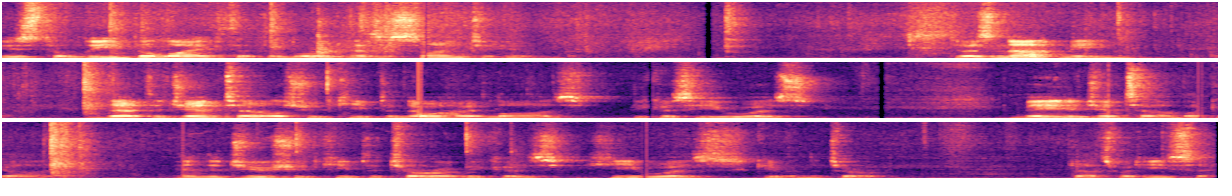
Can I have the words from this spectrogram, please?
is to lead the life that the Lord has assigned to him, does not mean that the Gentile should keep the Noahide laws because he was made a Gentile by God, and the Jew should keep the Torah because he was given the Torah. That's what he's saying.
